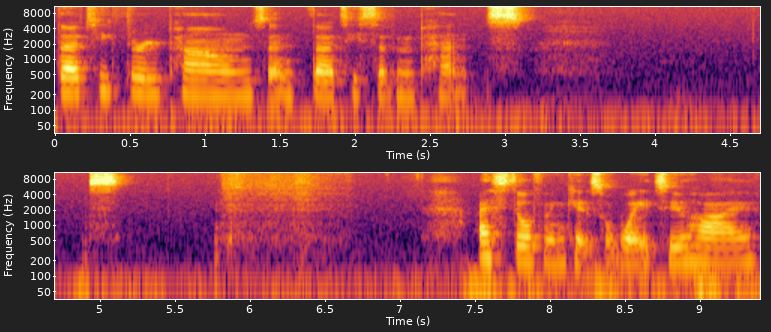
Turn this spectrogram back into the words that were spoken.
33 pounds and 37 pence. I still think it's way too high.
